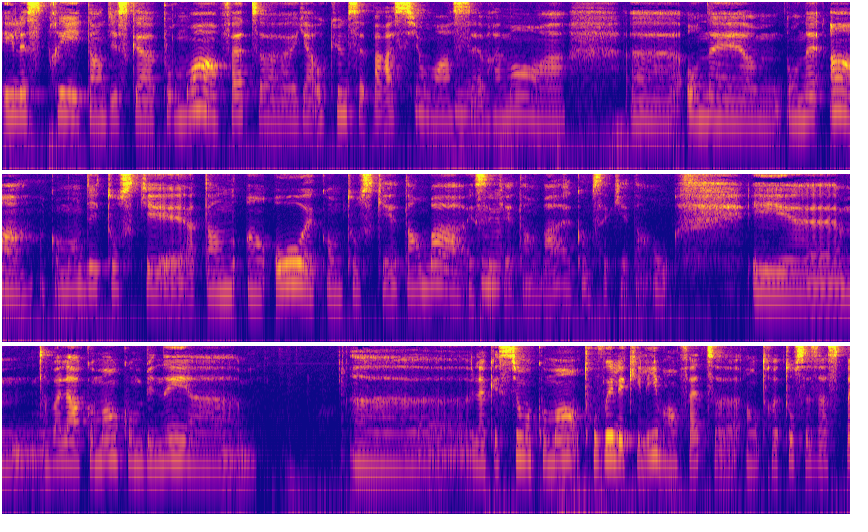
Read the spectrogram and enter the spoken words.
et l'esprit, tandis que pour moi, en fait, il n'y a aucune séparation. Hein. Mm. C'est vraiment. on, est, on est un, comme on dit, tout ce qui est en, haut est comme tout ce qui est en bas, et ce mm. qui est en bas est comme ce qui est en haut. Et euh, voilà, comment combiner euh, euh, la question comment trouver l'équilibre en fait entre tous ces aspects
